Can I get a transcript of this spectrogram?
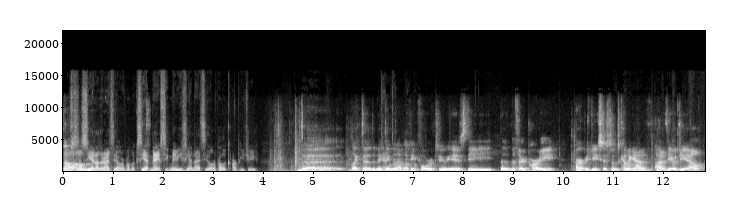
Um, see another Knights of the Old Republic. See it. May, see, maybe see a Knights of the Old Republic RPG. the like the the big thing that I'm looking forward to is the the, the third party RPG systems coming out of out of the OGL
